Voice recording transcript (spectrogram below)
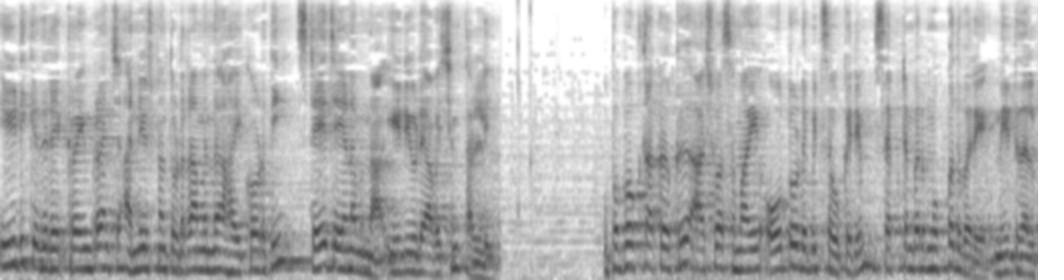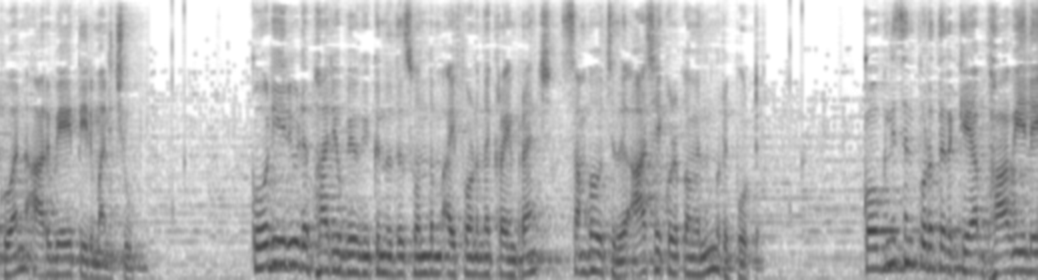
ഇ ഡിക്കെതിരെ ക്രൈംബ്രാഞ്ച് അന്വേഷണം തുടരാമെന്ന് ഹൈക്കോടതി സ്റ്റേ ചെയ്യണമെന്ന ഇ ഡിയുടെ ആവശ്യം തള്ളി. ഉപഭോക്താക്കൾക്ക് ആശ്വാസമായി ഓട്ടോ ഡെബിറ്റ് സൗകര്യം സെപ്റ്റംബർ മുപ്പത് വരെ നീട്ടി നൽകുവാൻ ആർ ബി ഐ തീരുമാനിച്ചു. കോടിയേരിയുടെ ഭാര്യ ഉപയോഗിക്കുന്നത് സ്വന്തം ഐഫോണെന്ന് ക്രൈംബ്രാഞ്ച് സംഭവിച്ചത് ആശയക്കുഴപ്പമെന്നും റിപ്പോർട്ട്. കോഗ്നിസൻ പുറത്തിറക്കിയ ഭാവിയിലെ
